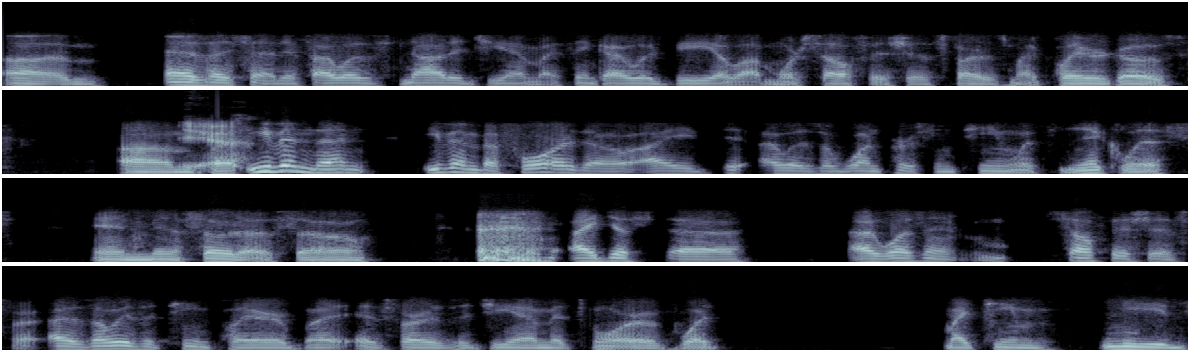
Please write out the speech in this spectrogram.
Um, as I said, if I was not a GM, I think I would be a lot more selfish as far as my player goes. Um, yeah. But even then, even before though, I I was a one person team with Nicholas in Minnesota, so I just uh, I wasn't selfish as far I was always a team player, but as far as a GM, it's more of what my team needs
